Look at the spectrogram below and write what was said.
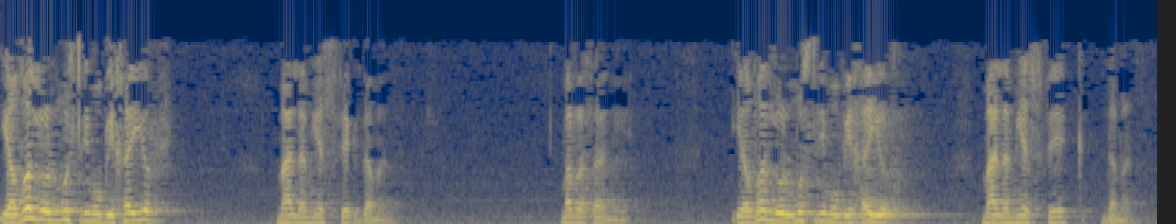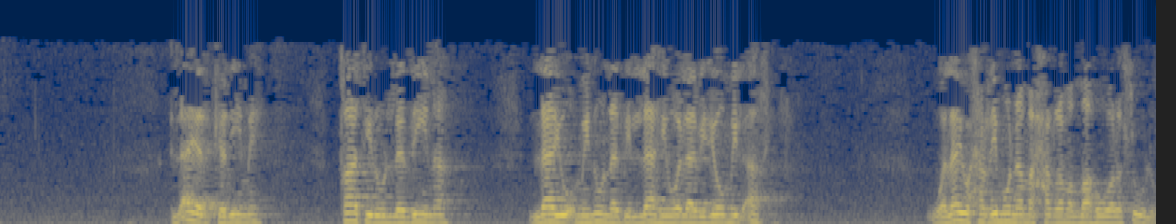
يظل المسلم بخير ما لم يسفك دما. مرة ثانية. يظل المسلم بخير ما لم يسفك دما. الآية الكريمة قاتلوا الذين لا يؤمنون بالله ولا باليوم الآخر ولا يحرمون ما حرم الله ورسوله.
